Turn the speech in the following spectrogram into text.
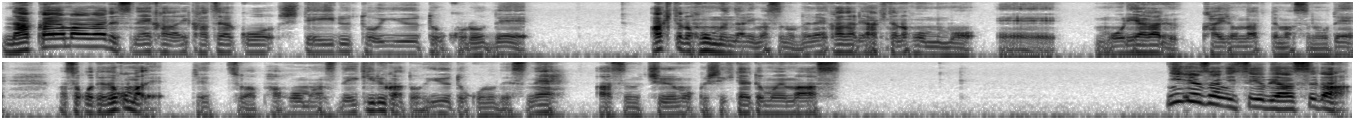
中山がですね、かなり活躍をしているというところで、秋田のホームになりますのでね、かなり秋田のホームも、えー、盛り上がる会場になってますので、まあ、そこでどこまでジェッツはパフォーマンスできるかというところですね。明日の注目していきたいと思います。23日水曜日、明日が、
